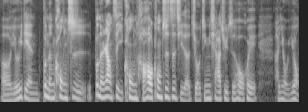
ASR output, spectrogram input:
呃，有一点不能控制，不能让自己控好好控制自己的酒精下去之后会很有用。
